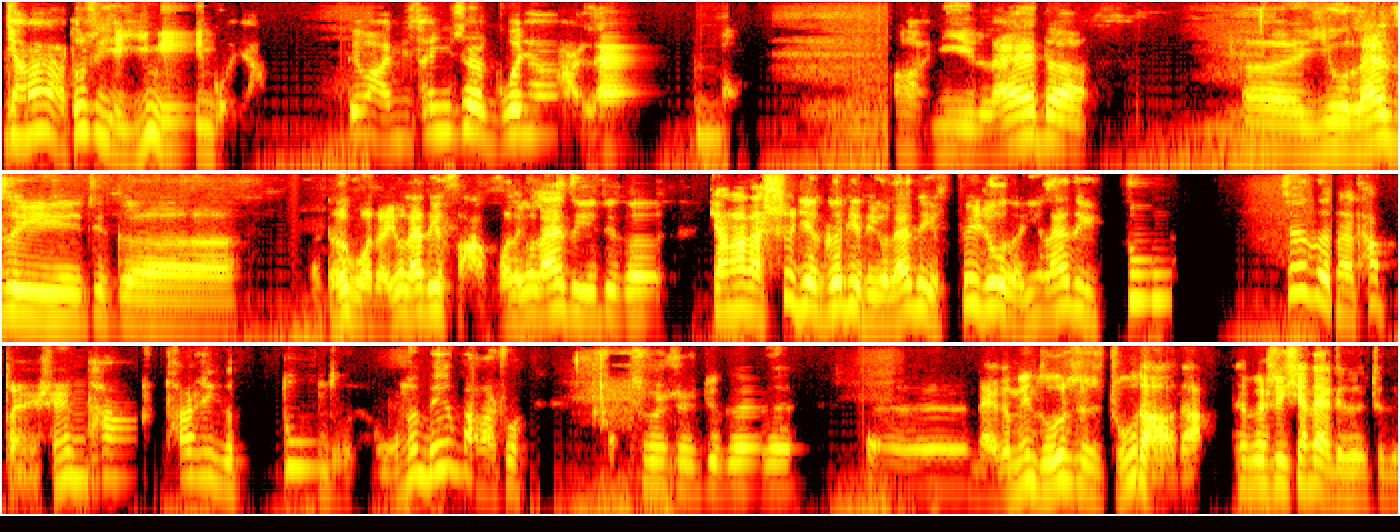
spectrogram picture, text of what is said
加拿大都是一些移民国家，对吧？你从你这国家哪儿来？啊，你来的，呃，有来自于这个德国的，有来自于法国的，有来自于这个加拿大，世界各地的，有来自于非洲的，有来自于中，这个呢，它本身它它是一个多民族的，我们没有办法说，说是这个。呃，哪个民族是主导的？特别是现在这个这个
